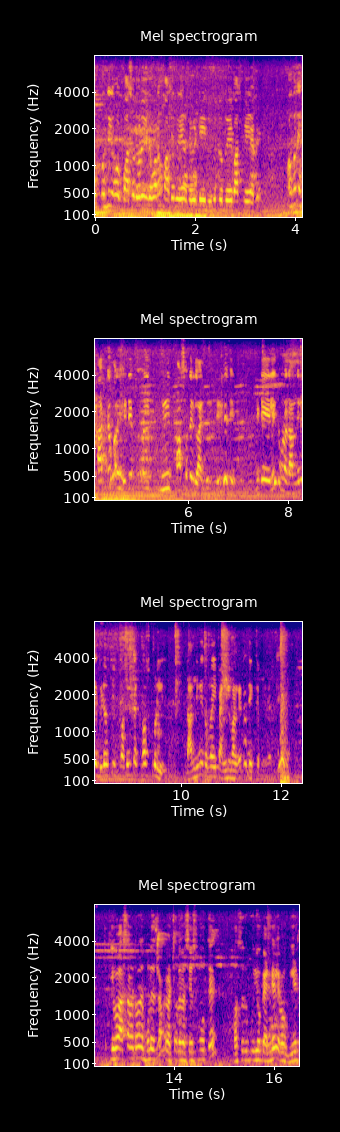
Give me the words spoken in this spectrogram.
ওখান থেকে বাসও ধরে দিতে পারো। বাসে যাবে সেভেন্টি দুশো চোদ্দ এই বাস পেয়ে যাবে। ওখানে হাঁটতে পারে, হেঁটে প্রায় মিনিট পাঁচ সাতেক লাগবে। ঠিক আছে? হেঁটে এলেই তোমরা ডান দিকে ভিডিও স্ট্রিট ক্রসিংটা ক্রস করলে ডান দিকে তোমরা এই প্যান্ডেল মার্কেটটা দেখতে পেয়ে যাবে, ঠিক আছে? কীভাবে আসতে হবে তোমাদের বলে দিলাম। এবার চলে যাবে শেষ মুহূর্তে সরস্বতী পুজো প্যান্ডেল এবং বিয়ের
